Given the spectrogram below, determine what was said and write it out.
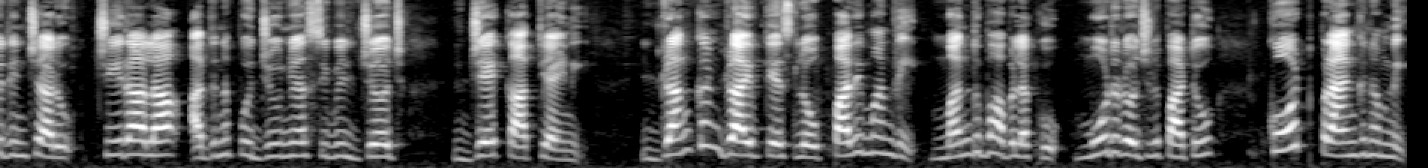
విధించారు చీరాల అదనపు junior civil judge J Katyayini. Drunken drive కేసులో పది మంది మందుబాబులకు మూడు రోజుల పాటు కోర్టు ప్రాంగణంని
